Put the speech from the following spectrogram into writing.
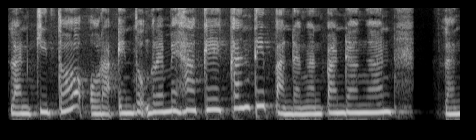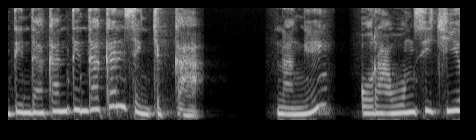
lan kita ora entuk ngremehake kanthi pandangan-pandangan lan tindakan-tindakan sing cekak. Nanging ora wong siji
